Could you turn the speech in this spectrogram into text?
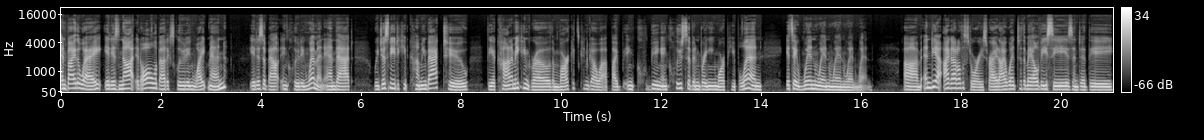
And by the way, it is not at all about excluding white men. It is about including women, and that we just need to keep coming back to the economy can grow, the markets can go up by inc- being inclusive and bringing more people in. It's a win, win, win, win, win. Um, and yeah, I got all the stories, right? I went to the male VCs and did the,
